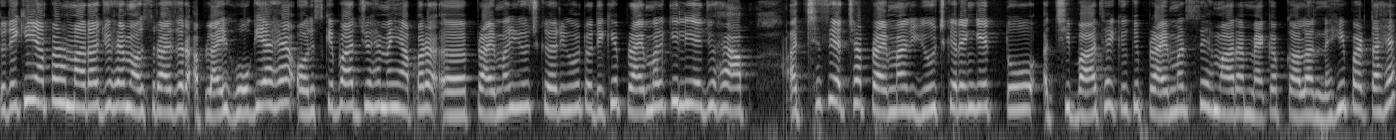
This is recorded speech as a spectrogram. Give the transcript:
तो देखिए, यहाँ पर हमारा जो है मॉइस्चराइज़र अप्लाई हो गया है और इसके बाद जो है मैं यहाँ पर प्राइमर यूज़ कर रही हूँ। तो देखिए प्राइमर के लिए जो है आप अच्छे से अच्छा प्राइमर यूज़ करेंगे तो अच्छी बात है, क्योंकि प्राइमर से हमारा मेकअप काला नहीं पड़ता है।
